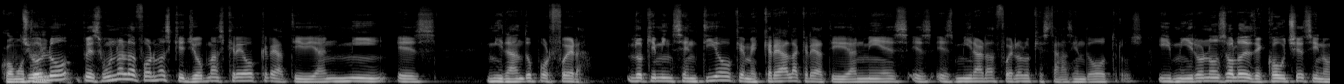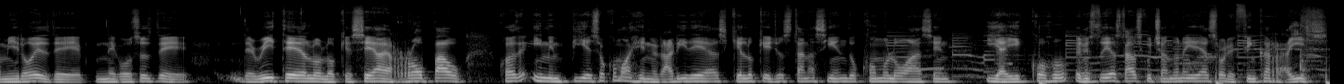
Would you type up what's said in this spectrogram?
¿Cómo yo lo... Pues una de las formas que yo más creo creatividad en mí es mirando por fuera. Lo que me incentiva o que me crea la creatividad en mí es, es, es mirar afuera lo que están haciendo otros. Y miro no solo desde coaches, sino miro desde negocios de, de retail o lo que sea, de ropa o y me empiezo como a generar ideas, qué es lo que ellos están haciendo, cómo lo hacen, y ahí cojo, en estos días estaba escuchando una idea sobre finca raíz,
